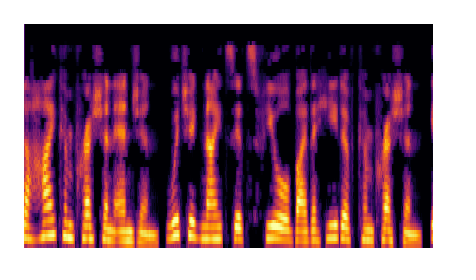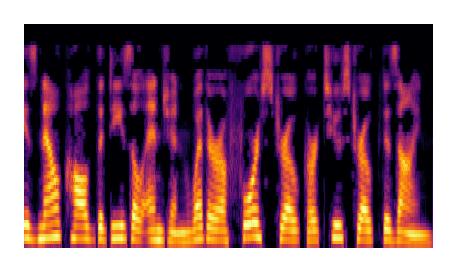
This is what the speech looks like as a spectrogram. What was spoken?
The high compression engine, which ignites its fuel by the heat of compression, is now called the diesel engine whether a four-stroke or two-stroke design.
